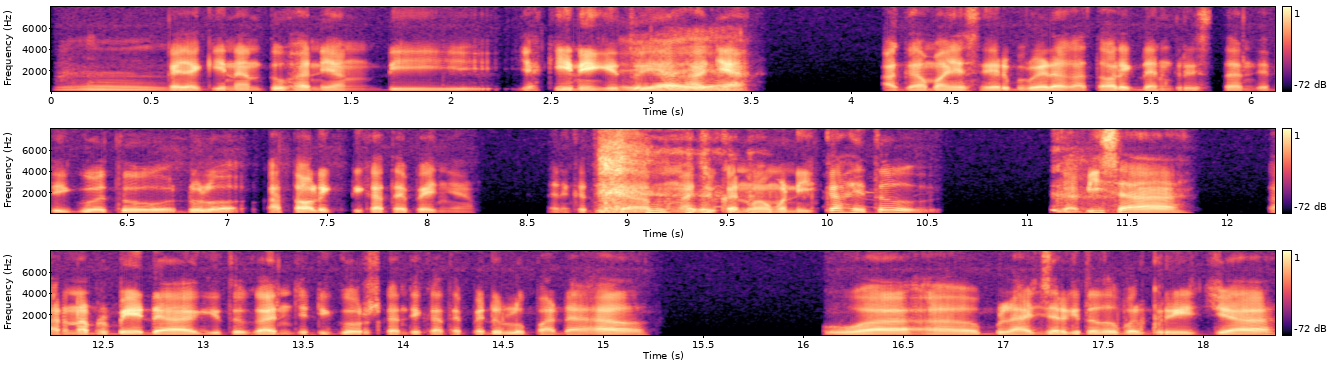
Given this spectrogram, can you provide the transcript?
Hmm. keyakinan Tuhan yang diyakini gitu Iya, ya. iya. Hanya agamanya sendiri berbeda Katolik dan Kristen. Jadi gue tuh dulu Katolik di KTP-nya. Dan ketika mengajukan mau menikah itu nggak bisa karena berbeda gitu kan. Jadi gue harus ganti KTP dulu. Padahal gue eh, belajar gitu tuh bergereja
